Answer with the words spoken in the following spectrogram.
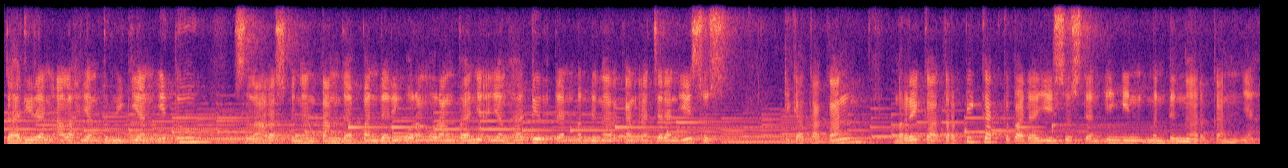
Kehadiran Allah yang demikian itu selaras dengan tanggapan dari orang-orang banyak yang hadir dan mendengarkan ajaran Yesus. Dikatakan mereka terpikat kepada Yesus dan ingin mendengarkannya.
